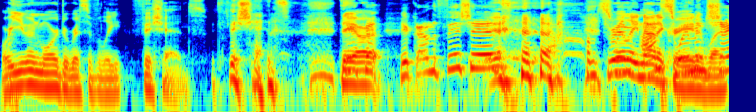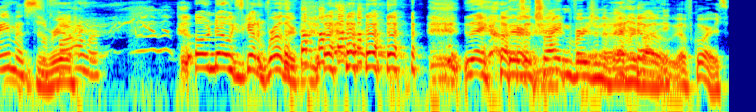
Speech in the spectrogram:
or even more derisively, fish heads. Fish heads. They here are. Come, here come the fish heads. I'm It's really not I'm a creative swimming one. Seamus, It's the a real- farmer. Oh no, he's got a brother. are, There's a Triton version of everybody. of course,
